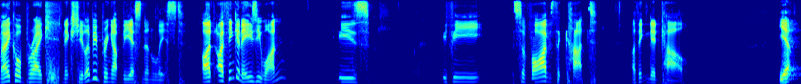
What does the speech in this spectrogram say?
Make or break next year. Let me bring up the Essendon list. I, I think an easy one is if he survives the cut, I think Ned Cahill. Yep.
